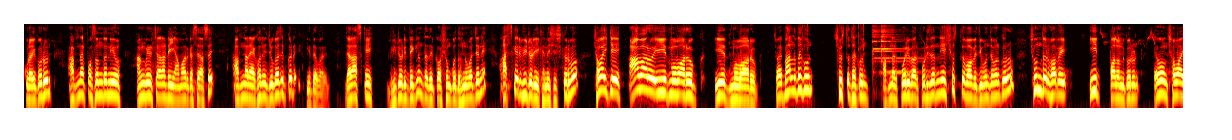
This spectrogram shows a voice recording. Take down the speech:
ক্রয় করুন। আপনার পছন্দনীয় আঙ্গুরের চারাটি আমার কাছে আছে, আপনারা এখনই যোগাযোগ করে নিতে পারেন। যারা আজকে ভিডিওটি দেখলেন, তাদেরকে অসংখ্য ধন্যবাদ জানে আজকের ভিডিওটি এখানে শেষ করব। সবাইকে আবারও ঈদ মোবারক ঈদ মোবারক। সবাই ভালো থাকুন, সুস্থ থাকুন, আপনার পরিবার, পরিজন নিয়ে সুস্থভাবে জীবনযাপন করুন, সুন্দরভাবে ঈদ পালন করুন এবং সবাই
